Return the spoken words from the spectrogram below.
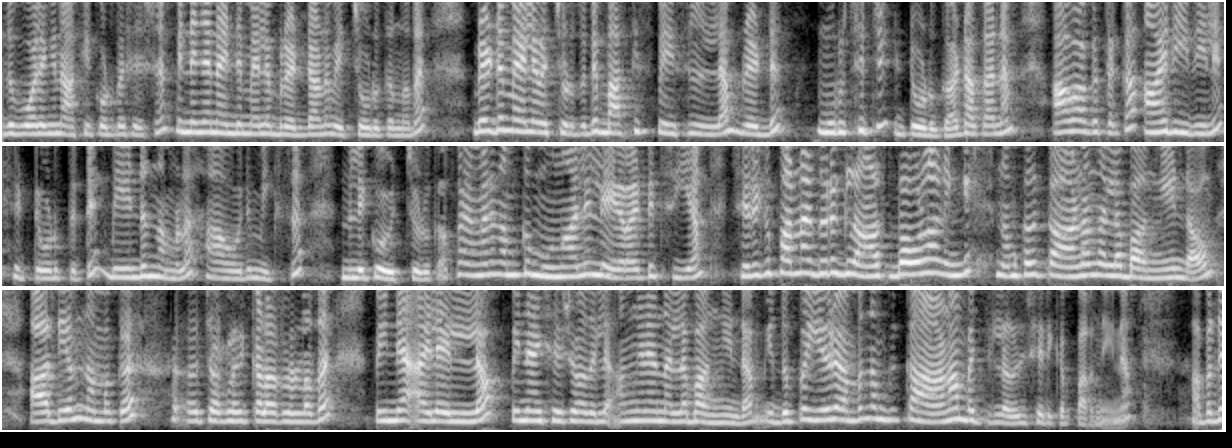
ഇതുപോലെ ഇങ്ങനെ ആക്കി കൊടുത്ത ശേഷം പിന്നെ ഞാൻ അതിന്റെ മേലെ ബ്രെഡാണ് വെച്ച് കൊടുക്കുന്നത്. ബ്രെഡ് മേലെ വെച്ച് കൊടുത്തിട്ട് ബാക്കി സ്പേസിലെല്ലാം ബ്രെഡ് മുറിച്ചിട്ട് ഇട്ട് കൊടുക്കുക കേട്ടോ. കാരണം ആ ഭാഗത്തൊക്കെ ആ രീതിയിൽ ഇട്ട് കൊടുത്തിട്ട് വീണ്ടും നമ്മൾ ആ ഒരു മിക്സ് ഇതിലേക്ക് ഒഴിച്ചു കൊടുക്കുക. അപ്പോൾ അങ്ങനെ നമുക്ക് മൂന്നാൽ ലെയറായിട്ട് ചെയ്യാം. ശരിക്കും പറഞ്ഞാൽ ഇതൊരു ഗ്ലാസ് ബൗളാണെങ്കിൽ നമുക്കത് കാണാൻ നല്ല ഭംഗിയുണ്ടാവും. ആദ്യം നമുക്ക് ചോക്ലേറ്റ് കളറിലുള്ളത് പിന്നെ അതിൽ യെല്ലോ പിന്നെ അതിന് ശേഷം അതിൽ അങ്ങനെ നല്ല ഭംഗിയുണ്ടാവും. ഇതിപ്പോൾ ഈ ഒരു ആകുമ്പോൾ നമുക്ക് കാണാൻ പറ്റില്ല അത് ശരിക്കും പറഞ്ഞു കഴിഞ്ഞാൽ അപ്പോൾ അത്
